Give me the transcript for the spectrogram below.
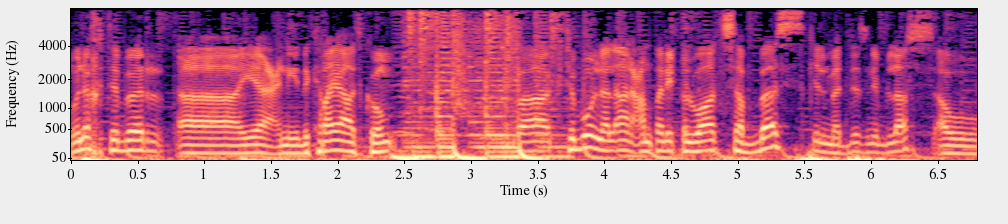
ونختبر آه يعني ذكرياتكم فاكتبوا لنا الآن عن طريق الواتساب بس كلمة ديزني بلس أو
